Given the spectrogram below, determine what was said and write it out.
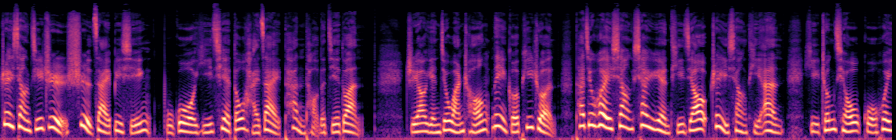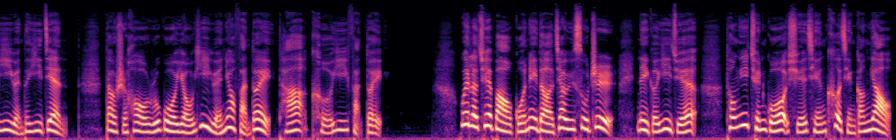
这项机制势在必行，不过一切都还在探讨的阶段。只要研究完成，内阁批准，他就会向下议院提交这项提案，以征求国会议员的意见。到时候如果有议员要反对，他可以反对。为了确保国内的教育素质，内阁一决统一全国学前课前纲要。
